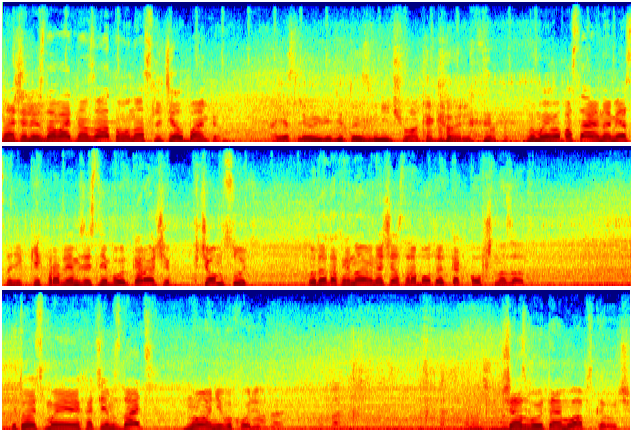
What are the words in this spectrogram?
Начали сдавать назад, а у нас слетел бампер. А если увидит, то извини, чувак, как говорится. Ну, мы его поставим на место, никаких проблем здесь не будет. Короче, в чем суть? Вот эта хреновина сейчас работает как ковш назад. И то есть мы хотим сдать, но не выходит. Сейчас будет таймлапс, короче.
